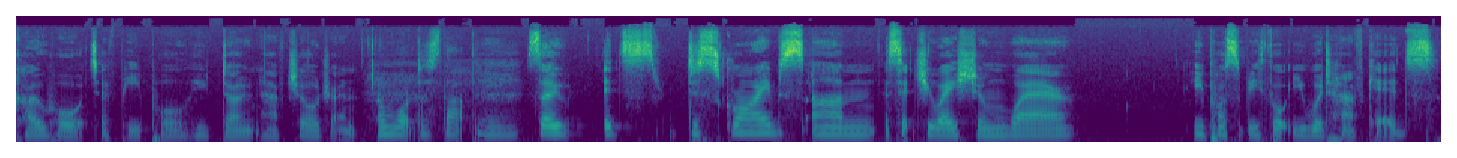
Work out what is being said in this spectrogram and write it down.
cohort of people who don't have children And what does that mean? so it describes um, a situation where you possibly thought you would have kids,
